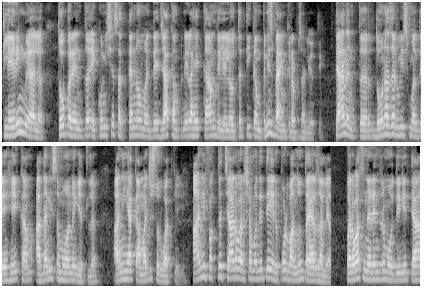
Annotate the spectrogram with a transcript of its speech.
क्लिअरिंग मिळालं तोपर्यंत एकोणीसशे सत्त्याण्णवमध्ये ज्या कंपनीला हे काम दिलेलं होतं ती कंपनीच बँकरप्ट झाली होती. त्यानंतर दोन हजार वीसमध्ये हे काम अदानी समूहानं घेतलं आणि ह्या कामाची सुरुवात केली. आणि फक्त चार वर्षामध्ये ते एअरपोर्ट बांधून तयार झाले. परवाच नरेंद्र मोदींनी त्या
